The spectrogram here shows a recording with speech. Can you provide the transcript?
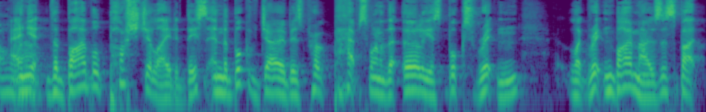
And yet the Bible postulated this, and the book of Job is pro- perhaps one of the earliest books written, like written by Moses, but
